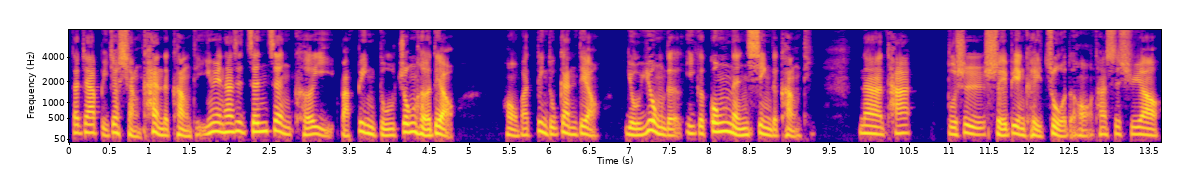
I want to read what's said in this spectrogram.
大家比较想看的抗体，因为它是真正可以把病毒中和掉，吼，把病毒干掉有用的一个功能性的抗体。那它不是随便可以做的，吼，它是需要。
